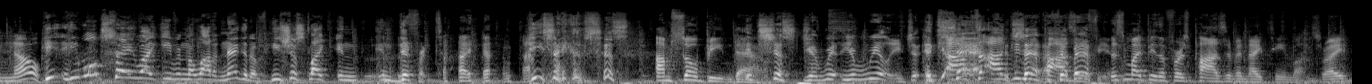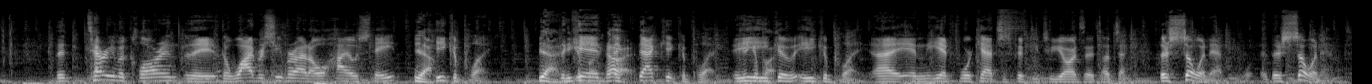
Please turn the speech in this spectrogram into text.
No. He, he won't say like even a lot of negative. He's just like in, indifferent. I am. He's like it's just I'm so beaten down. it's just you're re- you're really just, it's I'll, sad. I'll It's give you sad. a I feel positive. bad for you. This might be the first positive in 19 months, right? The Terry McLaurin, the the wide receiver out of Ohio State, Yeah. he could play. Yeah, The he can kid, play. The- right. that kid could play. He, he play. could he could play, uh, and he had four catches, 52 yards, and a touchdown. They're so inept. They're so inept.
